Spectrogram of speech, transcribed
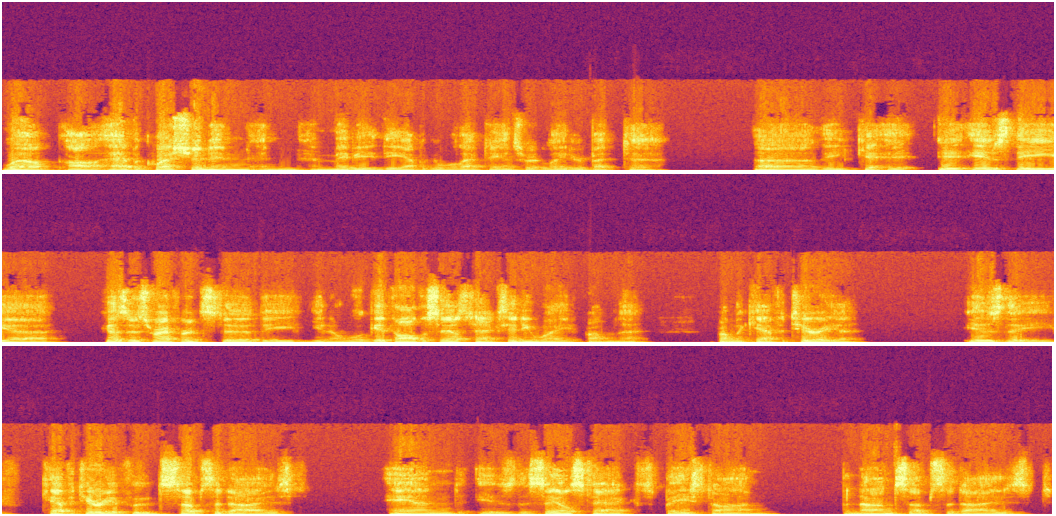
well, uh, I have a question, and, and and maybe the applicant will have to answer it later. But uh, uh, the is the uh, because there's reference to the you know we'll get all the sales tax anyway from the from the cafeteria. Is the cafeteria food subsidized, and is the sales tax based on the non-subsidized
